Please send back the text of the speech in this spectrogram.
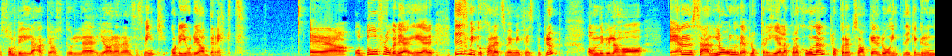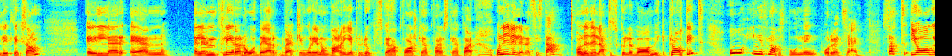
som ville att jag skulle göra rensa smink och det gjorde jag direkt. Eh, och då frågade jag er i Smink och skönhet som är min Facebookgrupp om ni ville ha en så här lång där jag plockar hela kollektionen, plockar ut saker, då inte lika grundligt liksom. Eller en eller flera då där jag verkligen går igenom varje produkt. Ska jag ha kvar, ska jag ha kvar, ska jag ha kvar. Och ni ville den sista. Och ni ville att det skulle vara mycket pratigt. Och ingen snabbspolning och du vet sådär. Så att jag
